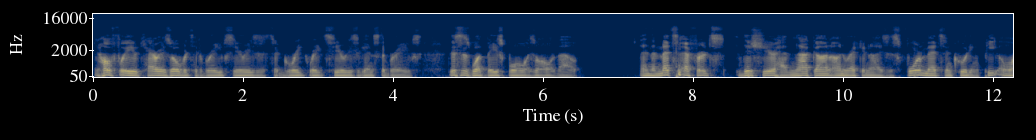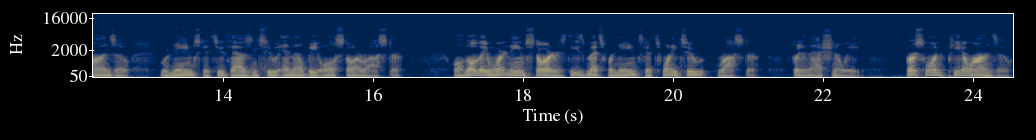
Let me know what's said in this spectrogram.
And hopefully it carries over to the Braves series. It's a great, great series against the Braves. This is what baseball is all about. And the Mets' efforts this year have not gone unrecognized as four Mets, including Pete Alonso, were named to the 2002 MLB All Star roster. Although they weren't named starters, these Mets were named to the 22 roster for the National League. First one, Pete Alonso.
